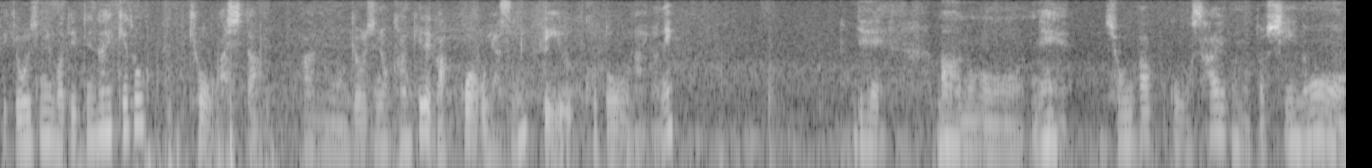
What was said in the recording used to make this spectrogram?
で行事にも出てないけど今日明日あの行事の関係で学校はお休みっていうことなんよね。でまああのね小学校最後の年の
